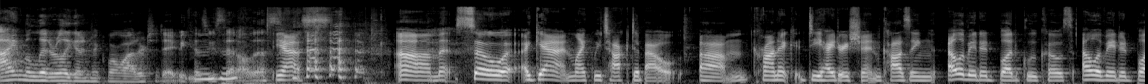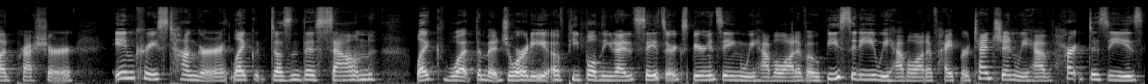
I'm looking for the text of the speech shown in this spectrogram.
I'm literally going to drink more water today because you said all this. Yes. um, so again, like we talked about, um, chronic dehydration causing elevated blood glucose, elevated blood pressure, increased hunger. Like, doesn't this sound like what the majority of people in the United States are experiencing? We have a lot of obesity, we have a lot of hypertension, we have heart disease,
